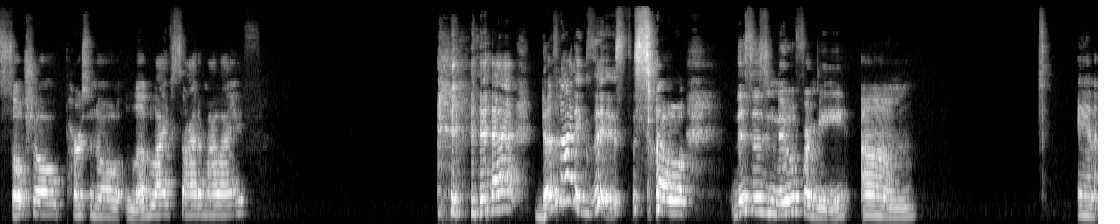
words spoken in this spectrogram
social, personal, love life side of my life does not exist. So this is new for me. Um and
